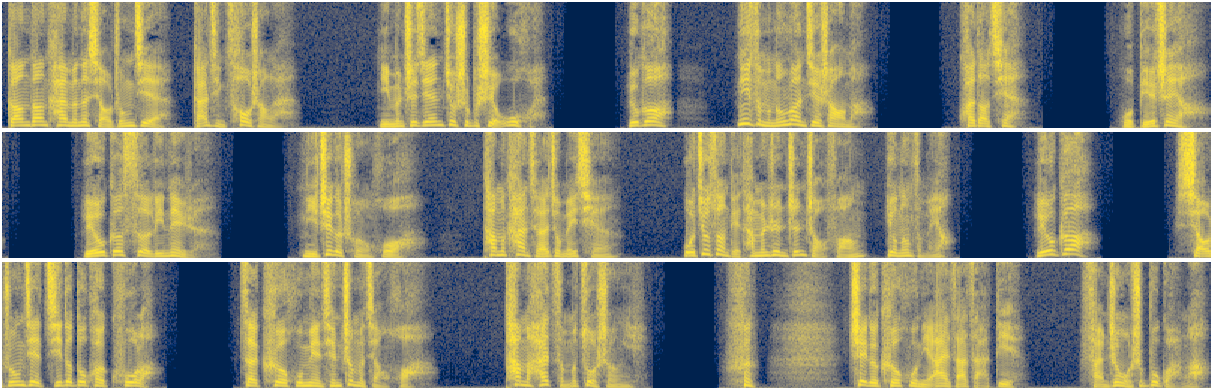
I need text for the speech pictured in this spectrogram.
刚刚开门的小中介赶紧凑上来，你们之间就是不是有误会？刘哥，你怎么能乱介绍呢？快道歉！我别这样。刘哥色厉内荏，你这个蠢货，他们看起来就没钱，我就算给他们认真找房，又能怎么样？刘哥，小中介急得都快哭了，在客户面前这么讲话，他们还怎么做生意？哼！这个客户你爱咋咋地，反正我是不管了。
